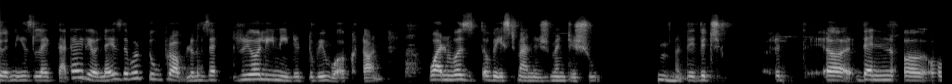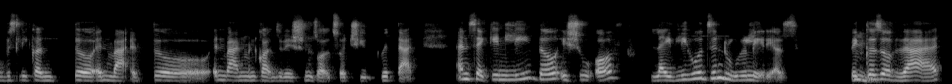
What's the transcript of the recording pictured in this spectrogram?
journeys like that i realized there were two problems that really needed to be worked on one was the waste management issue mm-hmm. which uh, then uh, obviously con- the, env- the environment conservation is also achieved with that and secondly the issue of livelihoods in rural areas because mm-hmm. of that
